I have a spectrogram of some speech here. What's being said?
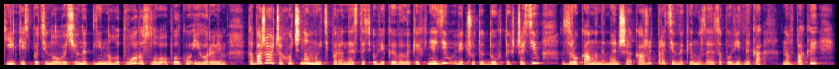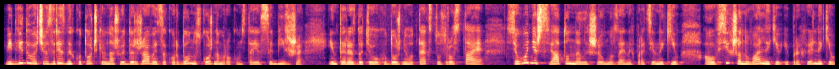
Кількість поціновувачів нетлінного твору слово о полку Ігоревім та бажаючих хоч на мить перенестись у віки великих князів, відчути дух тих часів, з роками не менше, кажуть працівники музею-заповідника. Навпаки, відвідувачів з різних куточків нашої держави і за кордону з кожним роком стає все більше. Інтерес до цього художнього тексту зростає. Сьогодні ж свято не лише у музейних працівників, а у всіх шанувальників і прихильників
